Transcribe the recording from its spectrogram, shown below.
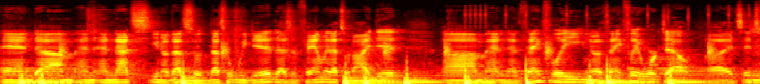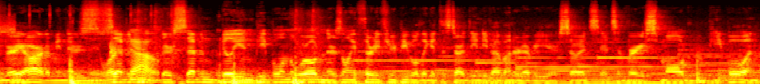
and um, and and that's you know that's what that's what we did as a family. That's what I did. Um, and, and thankfully, you know, thankfully it worked out. Uh, it's it's very hard. I mean, there's It seven out. there's seven billion people in the world, and there's only 33 people that get to start the Indy 500 every year. So it's it's a very small group of people, and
